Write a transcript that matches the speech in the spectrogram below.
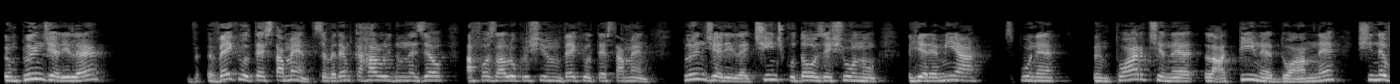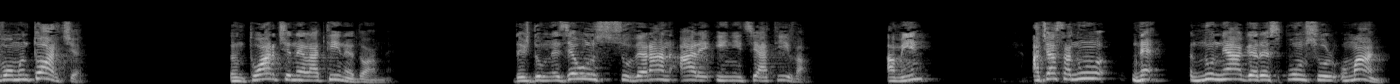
În plângerile, Vechiul Testament, să vedem că Harul lui Dumnezeu a fost la lucru și în Vechiul Testament. Plângerile 5 cu 21, Ieremia spune, întoarce-ne la tine, Doamne, și ne vom întoarce. Întoarce-ne la tine, Doamne. Deci Dumnezeul suveran are inițiativa. Amin? Aceasta nu, ne, nu neagă răspunsul uman,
